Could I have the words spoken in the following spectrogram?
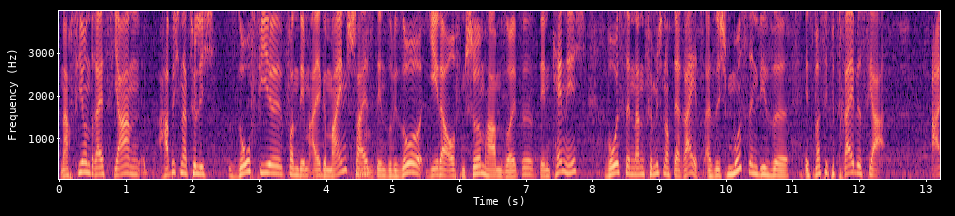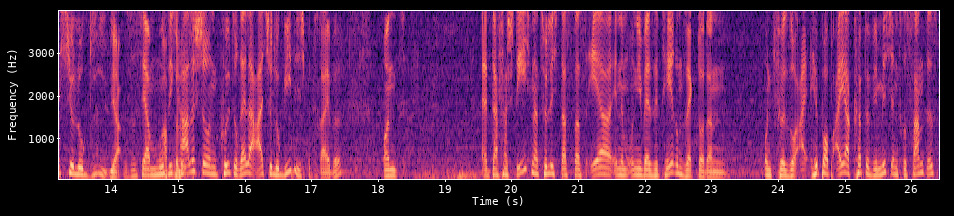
Nach 34 Jahren habe ich natürlich so viel von dem allgemeinen Mhm. Scheiß, den sowieso jeder auf dem Schirm haben sollte, den kenne ich. Wo ist denn dann für mich noch der Reiz? Also ich muss in diese, ist, was ich betreibe, ist ja Archäologie. Ja. Es ist ja musikalische und kulturelle Archäologie, die ich betreibe. Und äh, da verstehe ich natürlich, dass das eher in einem universitären Sektor dann und für so Hip-Hop-Eierköppe wie mich interessant ist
